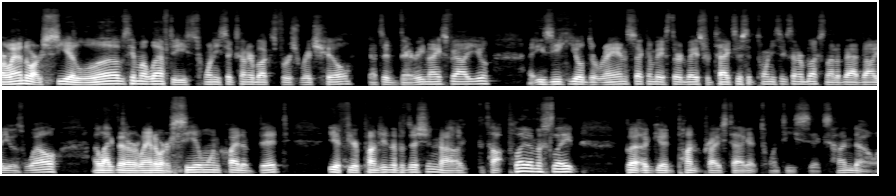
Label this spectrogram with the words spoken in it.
Orlando Arcia loves him a lefty. He's 2,600 bucks versus Rich Hill. That's a very nice value. Uh, Ezekiel Duran, second base, third base for Texas at 2,600 bucks. Not a bad value as well. I like that Orlando Arcia one quite a bit. If you're punting the position, not like the top play on the slate, but a good punt price tag at 26 hundo.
